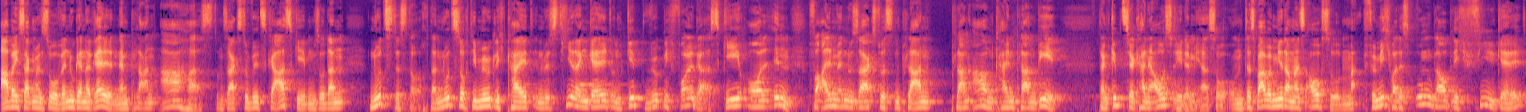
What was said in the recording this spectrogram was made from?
Aber ich sag mal so, wenn du generell einen Plan A hast und sagst, du willst Gas geben, so dann nutzt es doch. Dann nutzt doch die Möglichkeit, investier dein Geld und gib wirklich Vollgas. Geh all in. Vor allem, wenn du sagst, du hast einen Plan, Plan A und keinen Plan B. Dann gibt's ja keine Ausrede mehr so. Und das war bei mir damals auch so. Für mich war das unglaublich viel Geld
